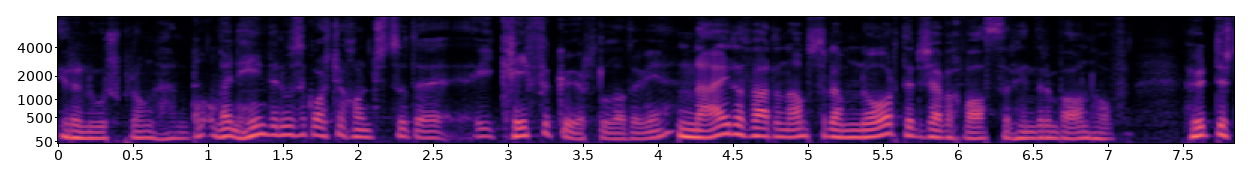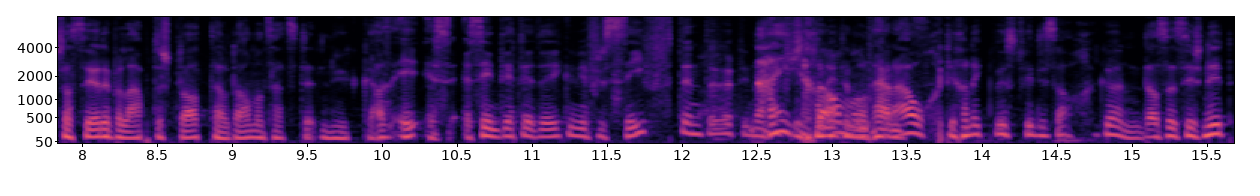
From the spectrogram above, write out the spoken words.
ihren Ursprung haben. Und wenn du hinten rausgehst, dann kommst du zu den Kiffergürtel, oder wie? Nein, das war dann Amsterdam Nord, dort ist einfach Wasser hinter dem Bahnhof. Heute ist das sehr belebter Stadtteil, damals hat es dort nichts gegeben. Also, es, sind die dort irgendwie versifft denn dort in Nein, ich habe nicht einmal geraucht. Ich habe nicht gewusst, wie die Sachen gehen. Also es ist nicht,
